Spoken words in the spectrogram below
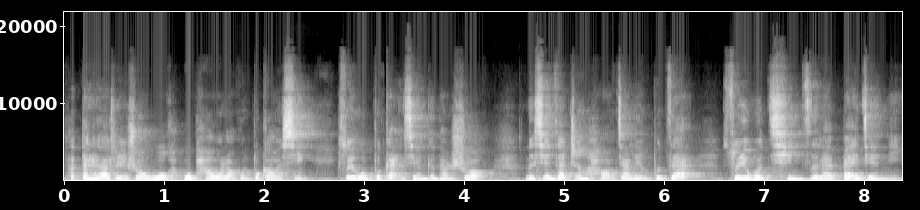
他，但是他这里说我我怕我老公不高兴，所以我不敢先跟他说。那现在正好贾琏不在。所以我亲自来拜见你，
